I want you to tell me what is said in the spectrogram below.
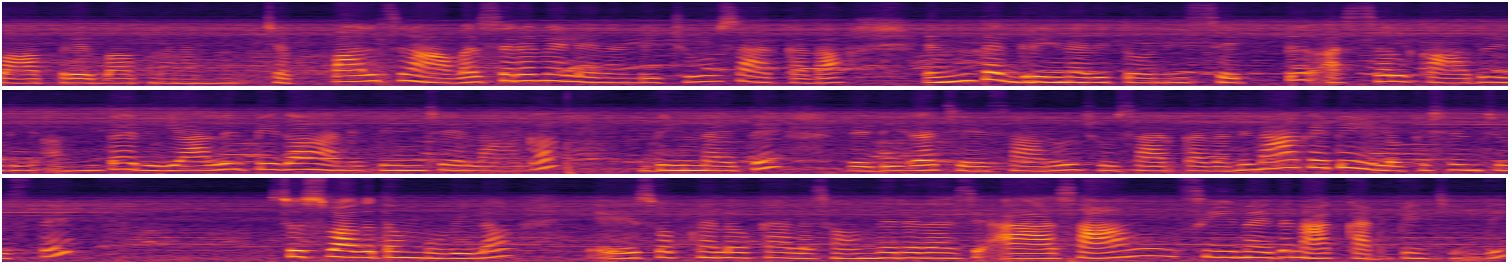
బాప్రే బాప్ మనం చెప్పాల్సిన అవసరమే లేదండి. చూసారు కదా ఎంత గ్రీనరీతోని సెట్ అస్సలు కాదు ఇది. అంత రియాలిటీగా అనిపించేలాగా దీన్ని అయితే రెడీగా చేశారు. చూసారు కదండి. నాకైతే ఈ లొకేషన్ చూస్తే సుస్వాగతం మూవీలో ఏ స్వప్నలోకాల సౌందర్య రాసి ఆ సాంగ్ సీన్ అయితే నాకు కనిపించింది.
